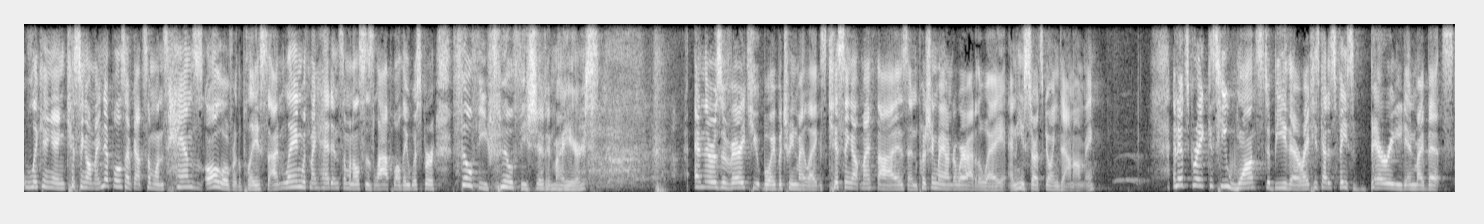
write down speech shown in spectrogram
licking and kissing on my nipples. I've got someone's hands all over the place. I'm laying with my head in someone else's lap while they whisper filthy, filthy shit in my ears. And there was a very cute boy between my legs, kissing up my thighs and pushing my underwear out of the way, and he starts going down on me. And it's great because he wants to be there, right? He's got his face buried in my bits.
